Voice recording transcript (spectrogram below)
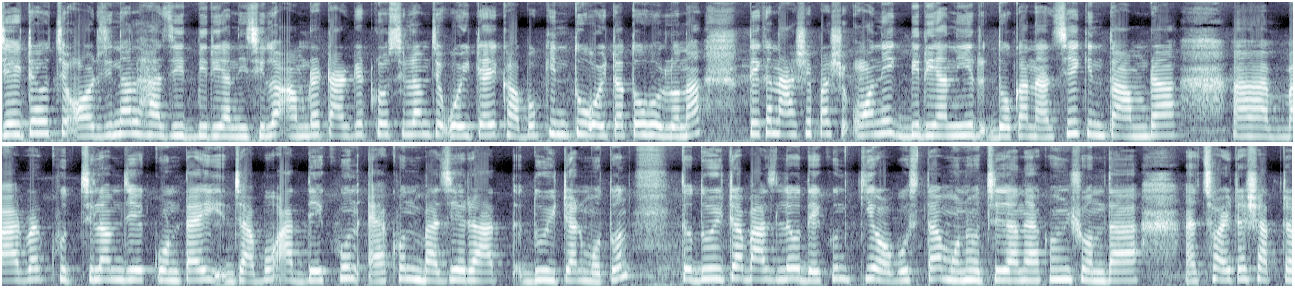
যেইটা হচ্ছে অরিজিনাল হাজির বিরিয়ানি ছিল। আমরা টার্গেট করছিলাম যে ওইটাই খাব, কিন্তু ওইটা তো হলো না। তো এখানে আশেপাশে অনেক বিরিয়ানির দোকান আছে, কিন্তু আমরা বারবার খুঁজছিলাম যে কোনটায় যাব। আর দেখুন, এখন বাজে রাত দুইটার মতন। তো দুইটা বাজলেও দেখুন কি অবস্থা। মনে হচ্ছে যেন এখন সন্ধ্যা ছয়টা, সাতটা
